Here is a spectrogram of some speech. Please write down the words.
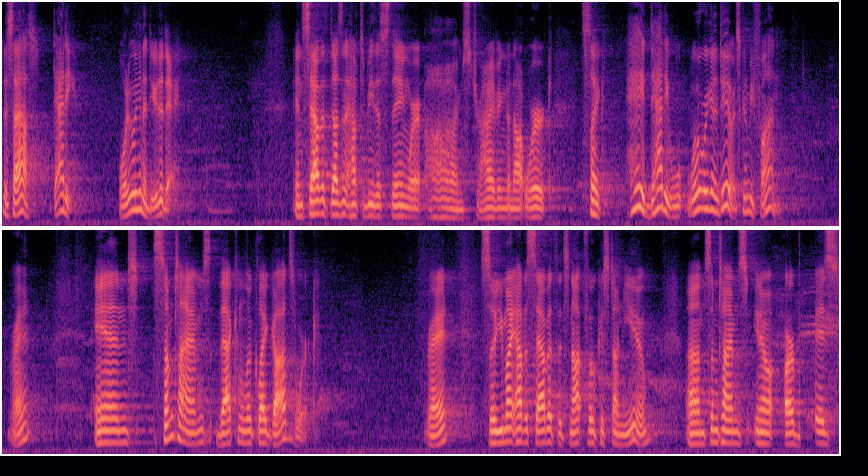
just ask, Daddy, what are we going to do today? And Sabbath doesn't have to be this thing where, oh, I'm striving to not work. It's like, hey, Daddy, what are we going to do? It's going to be fun, right? And sometimes that can look like God's work, right? So you might have a Sabbath that's not focused on you. Um, sometimes, you know, our is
